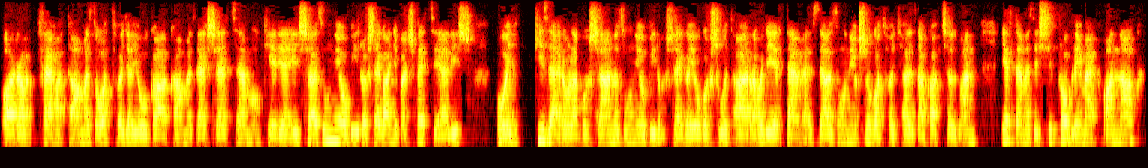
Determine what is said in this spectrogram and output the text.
arra felhatalmazott, hogy a jog alkalmazását számon kérje, és az Unió Bíróság annyiban speciális, hogy kizárólagosan az Unió Bírósága jogosult arra, hogy értelmezze az uniós jogot, hogyha ezzel kapcsolatban értelmezési problémák vannak,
